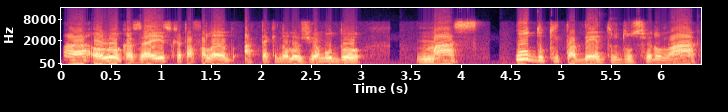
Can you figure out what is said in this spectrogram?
Ah, ô Lucas, é isso que você tá falando. A tecnologia mudou. Mas tudo que tá dentro de um celular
